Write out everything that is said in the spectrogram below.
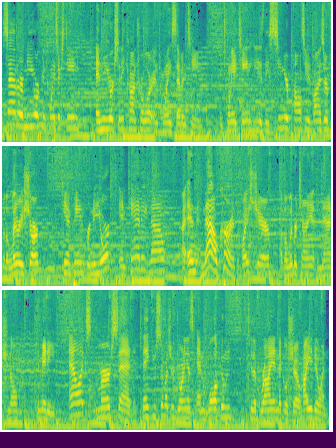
senator of New York in 2016, and New York City comptroller in 2017. In 2018, he is the senior policy advisor for the Larry Sharpe campaign for New York and candidate now uh, and now current vice chair of the Libertarian National Committee. Alex Merced, thank you so much for joining us and welcome to the Brian Nichols Show. How are you doing?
